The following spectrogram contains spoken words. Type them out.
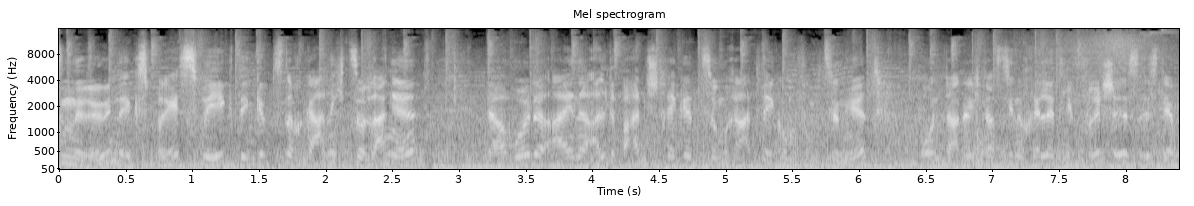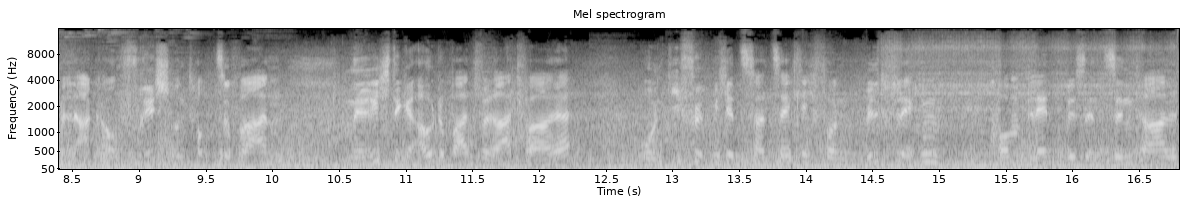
Diesen Rhön-Expressweg, den gibt es noch gar nicht so lange. Da wurde eine alte Bahnstrecke zum Radweg umfunktioniert und dadurch, dass die noch relativ frisch ist, ist der Belag auch frisch und top zu fahren. Eine richtige Autobahn für Radfahrer und die führt mich jetzt tatsächlich von Wildflecken komplett bis ins Zinntal.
